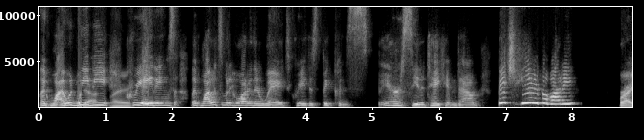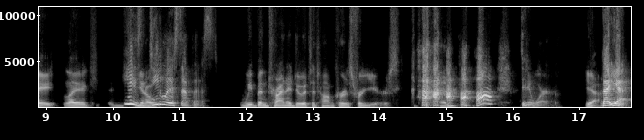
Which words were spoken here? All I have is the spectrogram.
Like, why would we Yeah, be like- creating, like, why would somebody go out of their way to create this big conspiracy to take him down? Bitch, he ain't nobody. Right. Like, He is you know, D list at best. we've been trying to do it to Tom Cruise for years. Didn't work. Yeah, Not yet.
